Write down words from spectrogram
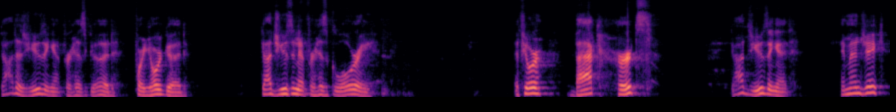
God is using it for His good, for your good. God's using it for His glory. If your back hurts, God's using it. Amen, Jake?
